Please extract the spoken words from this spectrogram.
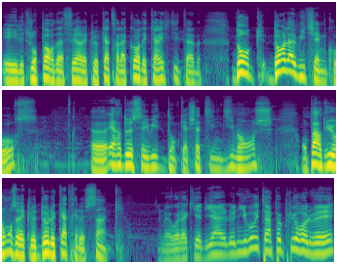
et il est toujours pas hors d'affaire avec le 4 à la corde et Caris Titan. Donc, dans la huitième course, R2C8, donc à Châtine dimanche, on part du 11 avec le 2, le 4 et le 5. Ben voilà qui est dit. Le niveau est un peu plus relevé.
